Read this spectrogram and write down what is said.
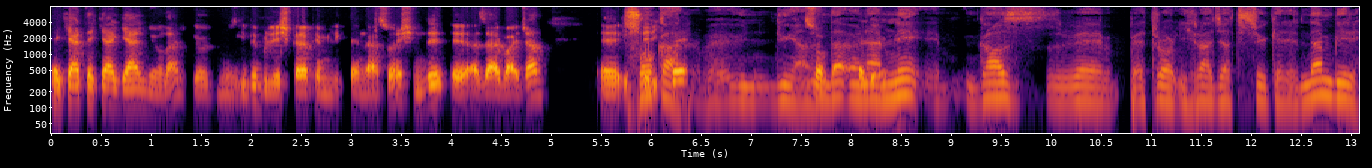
Teker teker gelmiyorlar gördüğünüz gibi Birleşik Arap Emirlikleri'nden sonra şimdi e, Azerbaycan e, Sokar de, dünyanın Sokar, da önemli gaz ve petrol ihracatçısı ülkelerinden biri.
